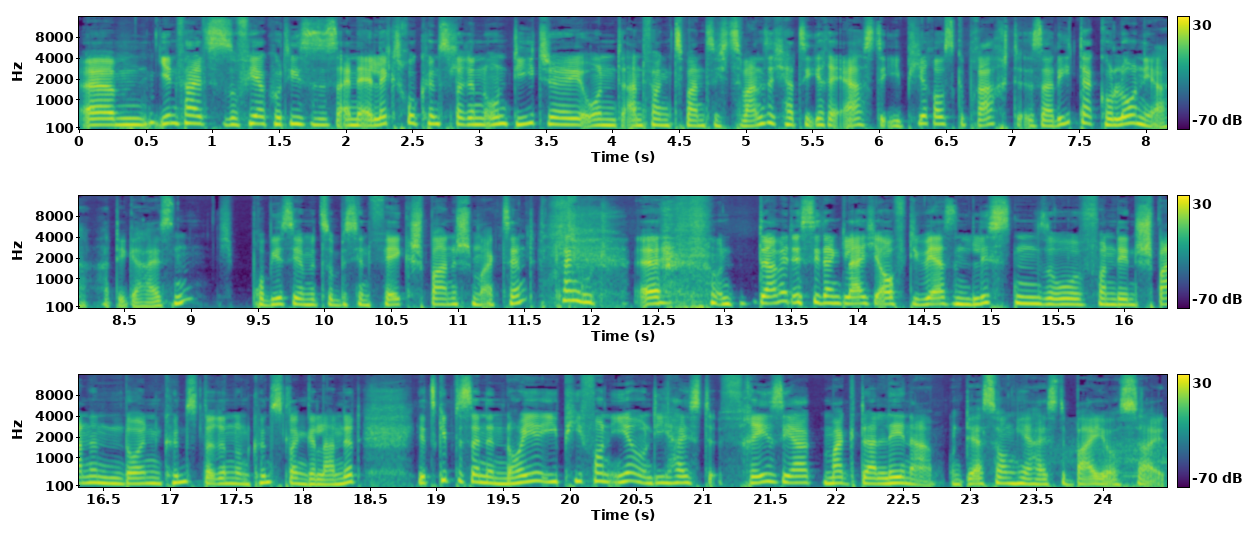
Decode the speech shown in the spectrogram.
Ähm, jedenfalls, Sophia Cortises ist eine Elektrokünstlerin und DJ und Anfang 2020 hat sie ihre erste EP rausgebracht. Sarita Colonia hat die geheißen. Ich probiere es hier mit so ein bisschen fake-spanischem Akzent. Klang gut. Äh, und damit ist sie dann gleich auf diversen Listen so von den spannenden neuen Künstlerinnen und Künstlern gelandet. Jetzt gibt es eine neue EP von ihr und die heißt Fresia Magdalena. Und der Song hier heißt By Your Side.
